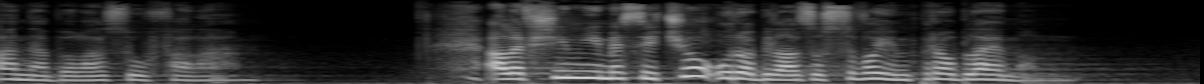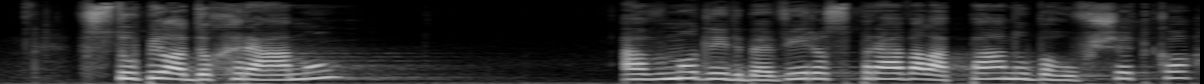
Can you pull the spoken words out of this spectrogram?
Anna bola zúfalá. Ale všimnime si, čo urobila so svojim problémom. Vstúpila do chrámu a v modlitbe vyrozprávala Pánu Bohu všetko,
